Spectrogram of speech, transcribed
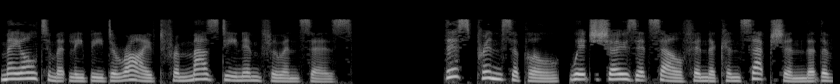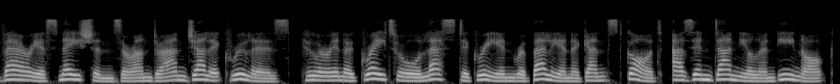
may ultimately be derived from Mazdean influences. This principle, which shows itself in the conception that the various nations are under angelic rulers, who are in a greater or less degree in rebellion against God, as in Daniel and Enoch,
